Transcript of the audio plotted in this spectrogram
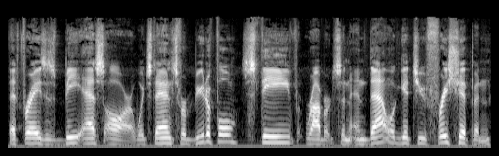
That phrase is BSR, which stands for Beautiful Steve Robertson, and that will get you free shipping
